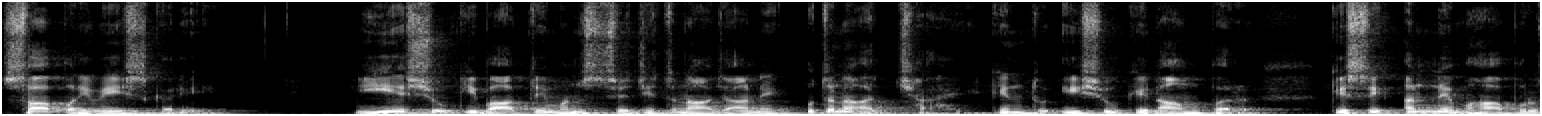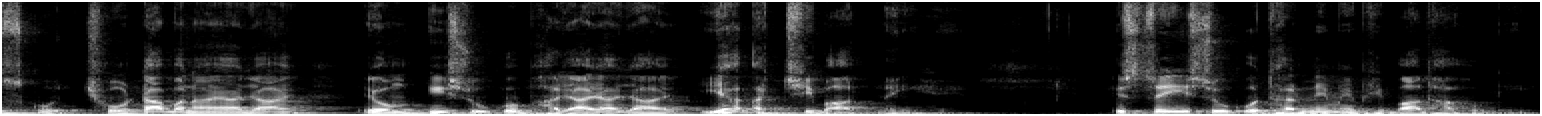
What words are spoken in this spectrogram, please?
सपरिवेश करे। यीशु की बातें मनुष्य जितना जाने उतना अच्छा है। किंतु यीशु के नाम पर किसी अन्य महापुरुष को छोटा बनाया जाए एवं यीशु को भजाया जाए, यह अच्छी बात नहीं है। इससे यीशु को धरने में भी बाधा होगी।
